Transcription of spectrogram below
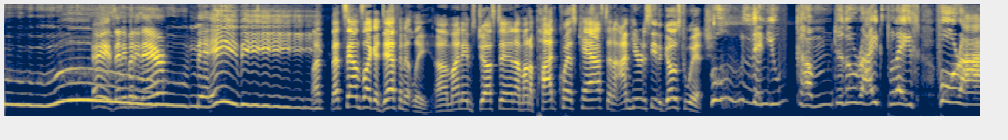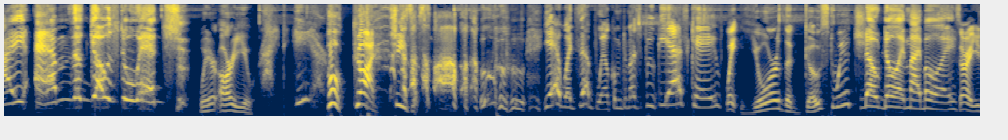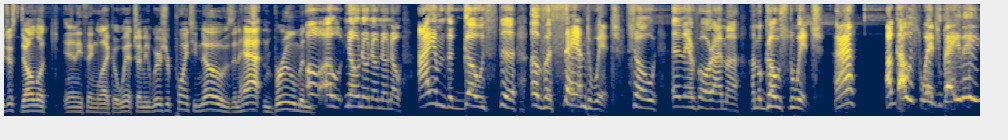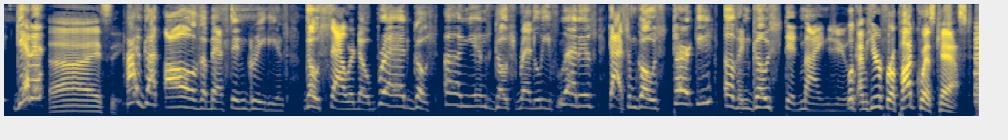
Hey, is anybody there? Maybe. That, that sounds like a definitely. Uh, my name's Justin. I'm on a PodQuest cast, and I'm here to see the Ghost Witch. Ooh, then you've come to the right place, for I am the Ghost Witch. Where are you? right here. Oh, God! Jesus! Yeah, what's up? Welcome to my spooky ass cave. Wait, you're the Ghost Witch? No doy, my boy. Sorry, you just don't look anything like a witch. I mean, where's your pointy nose and hat and broom and. Oh, oh, no, no, no, no, no. I am the ghost uh, of a sandwich. So, uh, therefore, I'm a, I'm a ghost witch. Huh? A ghost witch, baby! Get it? I see. I've got all the best ingredients ghost sourdough bread, ghost onions, ghost red leaf lettuce, got some ghost turkey, oven ghosted, mind you. Look, I'm here for a PodQuest cast.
